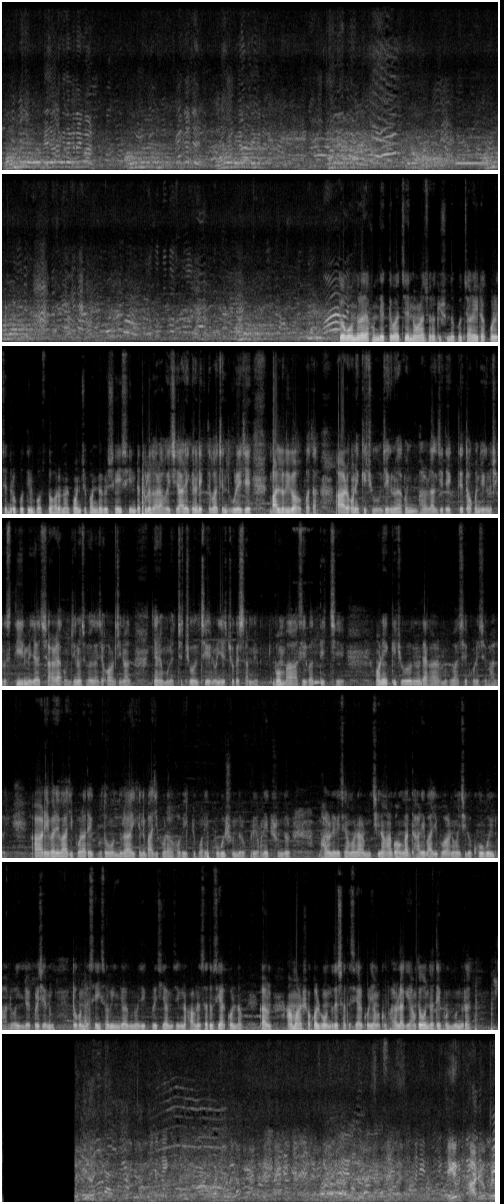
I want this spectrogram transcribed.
মেজবাদিকে দেখেন একবার। ঠিক আছে? তো বন্ধুরা, এখন দেখতে পাচ্ছে নড়াচড়া কি সুন্দর করছে, আর এটা করেছে দ্রৌপদীর বস্ত্রহরণ আর পঞ্চপাণ্ডবের সেই সিনটা তুলে ধরা হয়েছে। আর এখানে দেখতে পাচ্ছেন দূরে যে বাল্যবিবাহ পাতা আর অনেক কিছু যেগুলো এখন ভালো লাগছে দেখতে। তখন যেগুলো ছিল স্থির মেজাজ, আর এখন যেগুলো হয়ে গেছে অরিজিনাল যেন মনে হচ্ছে চলছে নিজের চোখের সামনে। বোম্বা আশীর্বাদ দিচ্ছে। অনেক কিছু দেখার মতো আছে, করেছে ভালোই। আর এবারে বাজি পোড়া দেখব তো বন্ধুরা, এখানে বাজি পোড়া হবে একটু পরে। খুবই সুন্দর করে, অনেক সুন্দর ভালো লেগেছে আমার। আমি ছিলাম আর গঙ্গার ধারে বাজি পোড়ানো হয়েছিল। খুবই ভালো এনজয় করেছি আমি। তো বন্ধুরা সেই সব এনজয়গুলো যে করেছি আমি সেগুলো আপনার সাথেও শেয়ার করলাম। কারণ আমার সকল বন্ধুদের সাথে শেয়ার করি আমার খুব ভালো লাগে। তো বন্ধুরা দেখুন বন্ধুরা। এগুলো কি ফাটবে উপরে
